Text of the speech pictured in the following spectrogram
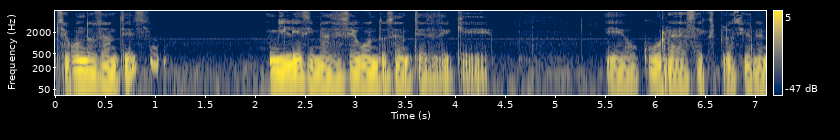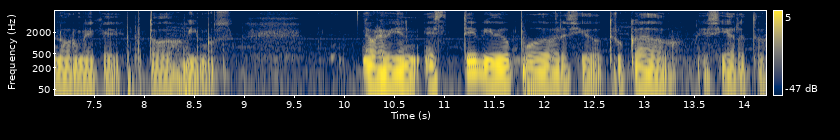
segundos antes, milésimas de segundos antes de que eh, ocurra esa explosión enorme que todos vimos. Ahora bien, este video pudo haber sido trucado, es cierto.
